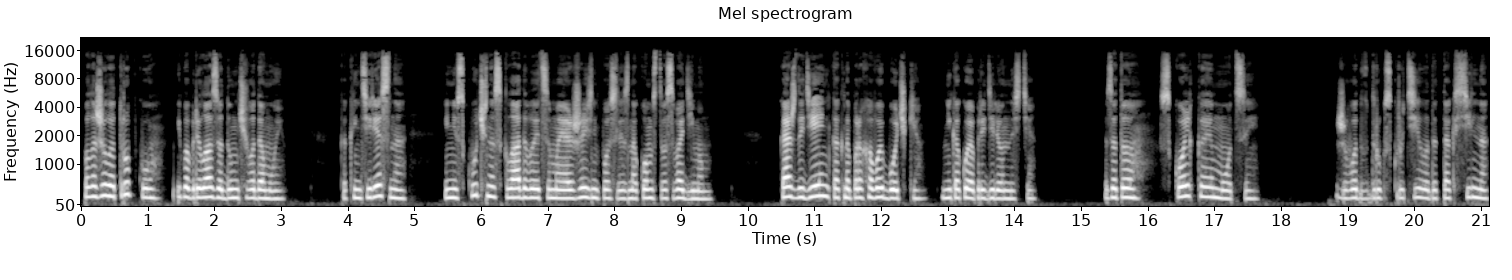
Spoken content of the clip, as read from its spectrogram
Положила трубку и побрела задумчиво домой. Как интересно и не скучно складывается моя жизнь после знакомства с Вадимом. Каждый день, как на пороховой бочке, никакой определенности. Зато сколько эмоций. Живот вдруг скрутило да так сильно,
